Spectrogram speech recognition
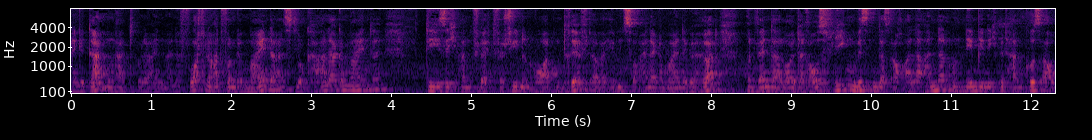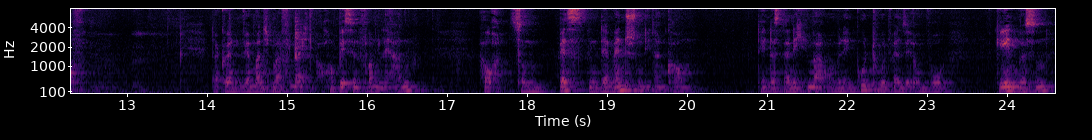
einen Gedanken hat oder ein, eine Vorstellung hat von Gemeinde als lokaler Gemeinde, die sich an vielleicht verschiedenen Orten trifft, aber eben zu einer Gemeinde gehört. Und wenn da Leute rausfliegen, wissen das auch alle anderen und nehmen die nicht mit Handkuss auf. Da könnten wir manchmal vielleicht auch ein bisschen von lernen, auch zum Besten der Menschen, die dann kommen, denen das ja nicht immer unbedingt gut tut, wenn sie irgendwo gehen müssen,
